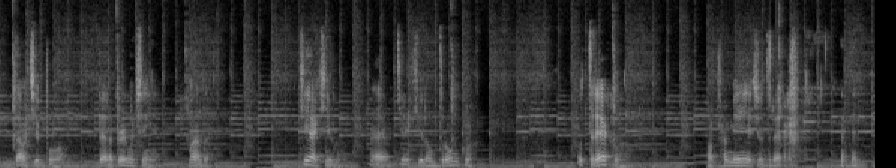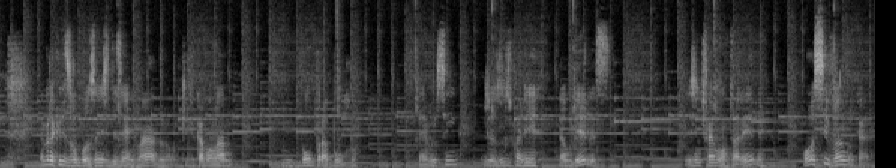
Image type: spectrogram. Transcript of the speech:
Então, tipo, pera, perguntinha. Manda. O que é aquilo? É, o que é aquilo? É um tronco? O treco? Obviamente, o treco. Lembra aqueles robôzinhos de desenho animado que ficavam lá bom para burro? Lembro sim. Jesus Maria é um deles? A gente vai montar ele? Ô se vamos, cara.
